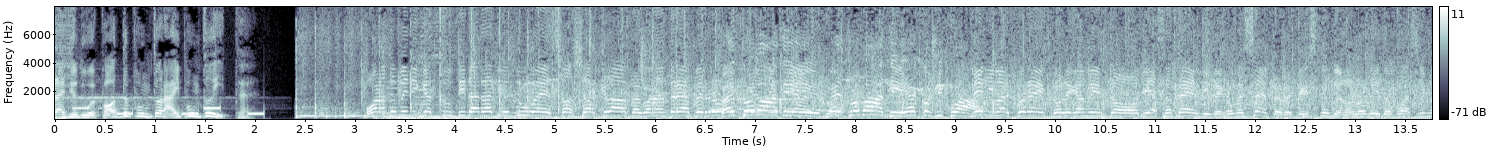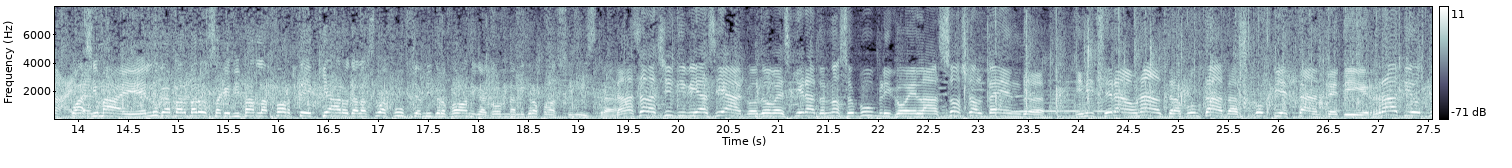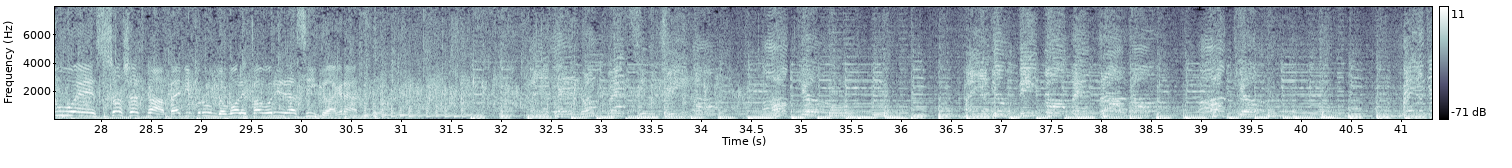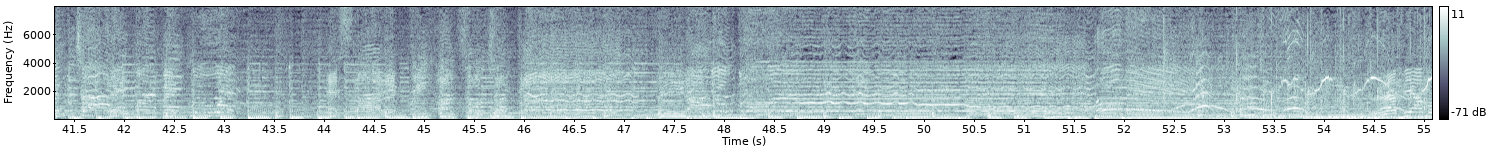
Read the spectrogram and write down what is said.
radio2pod.rai.it Buona domenica a tutti da Radio 2 Social Club con Andrea Perroni. Bentrovati, bentrovati, eccoci qua. Nelly Marco Re in collegamento via satellite come sempre perché in studio non lo vedo quasi mai. Quasi Ben- mai, è Luca Barbarossa che vi parla forte e chiaro dalla sua cuffia microfonica con microfono a sinistra. Dalla sala C di Via Asiago dove è schierato il nostro pubblico e la social band inizierà un'altra puntata scoppiettante di Radio 2 Social Club. Eddie Brundo vuole favorire la sigla, grazie. Rompersi un giro, occhio.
